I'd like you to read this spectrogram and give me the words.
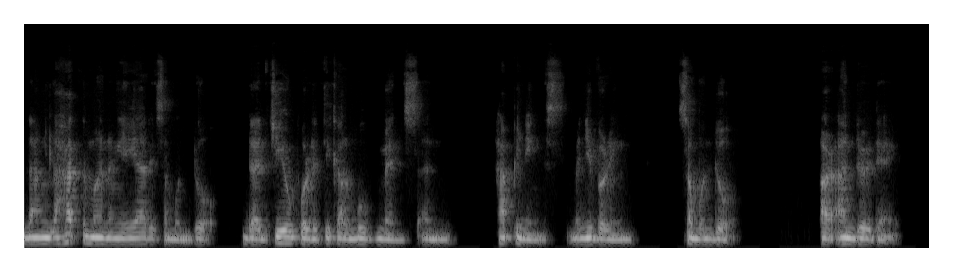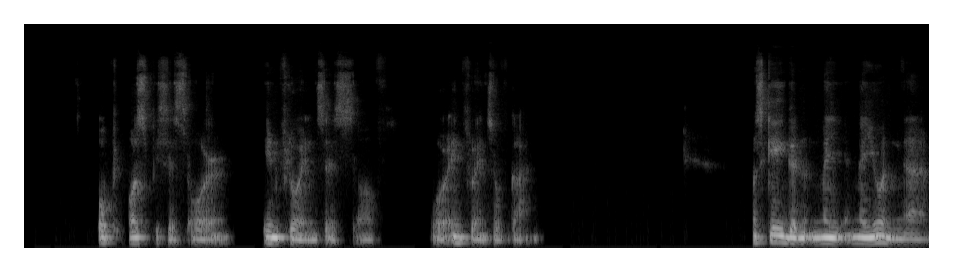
ng lahat ng mga nangyayari sa mundo, the geopolitical movements and happenings, maneuvering sa mundo are under the auspices or influences of or influence of God. Maski may, ngayon na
